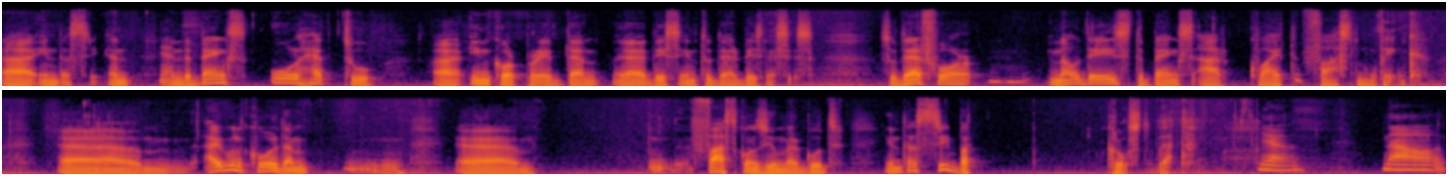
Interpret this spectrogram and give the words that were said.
uh, industry, and Yes. and the banks all had to uh, incorporate them uh, this into their businesses. So therefore, nowadays the banks are quite fast moving. Um, I wouldn't call them um, fast consumer good industry, but close to that. Yeah. Now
